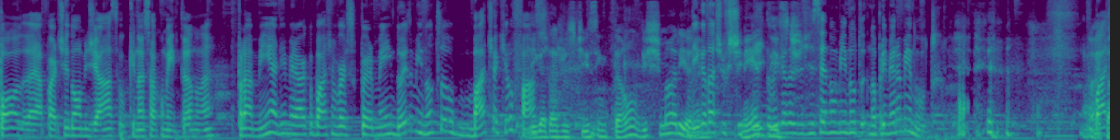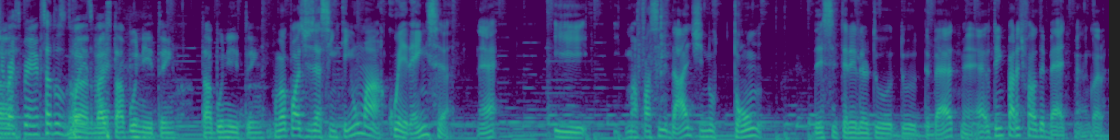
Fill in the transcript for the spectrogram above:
pós- é, a partir do Homem de Aço, o que nós estamos comentando, né? Pra mim, ali, melhor que o Batman vs Superman, em dois minutos bate aquilo fácil. Liga da Justiça, então, vixe Maria. Liga né? da Justiça. Liga da. Justiça é no, minuto, no primeiro minuto. o Batman tá. vs Superman precisa dos dois, Mano, vai. mas tá bonito, hein? Tá bonito, hein? Como eu posso dizer assim, tem uma coerência, né? E uma facilidade no tom desse trailer do, do The Batman. É, eu tenho que parar de falar The Batman agora.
